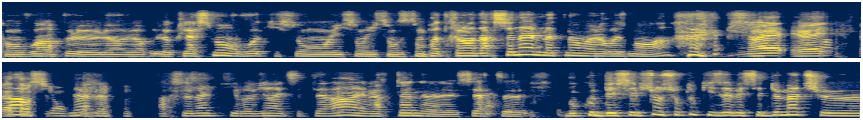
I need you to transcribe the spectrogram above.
quand on voit un peu le, le, le classement, on voit qu'ils sont, ils sont, ils sont, ils sont pas très loin d'Arsenal maintenant, malheureusement. Hein ouais, ouais, attention. Arsenal, Arsenal, qui revient, etc. Everton, euh, certes, euh, beaucoup de déceptions, surtout qu'ils avaient ces deux matchs, euh,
